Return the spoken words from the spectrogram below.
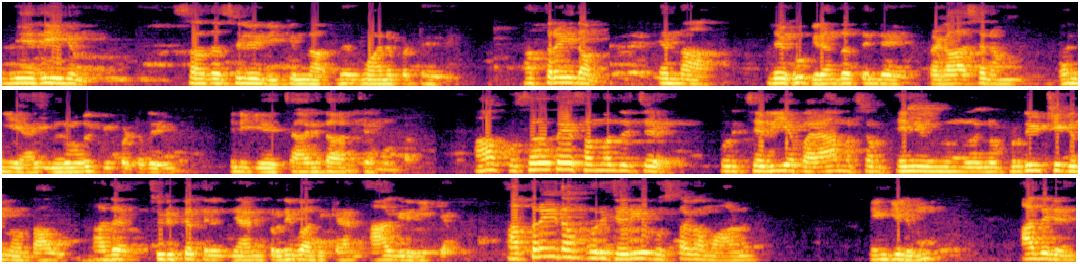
വേദിയിലും സദസ്സിലും ഇരിക്കുന്ന ബഹുമാനപ്പെട്ടവര് അത്രയിതം എന്ന ലഘുഗ്രന്ഥത്തിന്റെ പ്രകാശനം ഭംഗിയായി നിർവഹിക്കപ്പെട്ടതിൽ എനിക്ക് ചാരിതാർത്ഥ്യമുണ്ട്. ആ പുസ്തകത്തെ സംബന്ധിച്ച് ഒരു ചെറിയ പരാമർശം എന്നിൽ നിന്ന് നിങ്ങൾ പ്രതീക്ഷിക്കുന്നുണ്ടാവും. അത് ചുരുക്കത്തിൽ ഞാൻ പ്രതിപാദിക്കാൻ ആഗ്രഹിക്കാം. അത്രയിടം ഒരു ചെറിയ പുസ്തകമാണ് എങ്കിലും അതിന്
